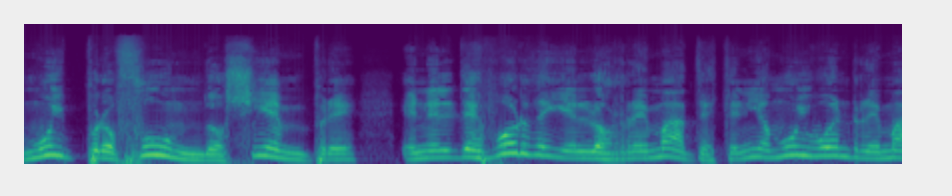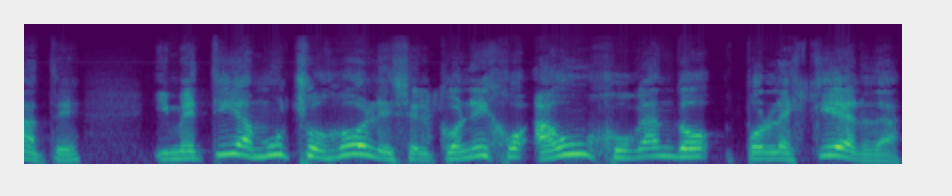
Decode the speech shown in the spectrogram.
muy profundo siempre, en el desborde y en los remates, tenía muy buen remate y metía muchos goles el conejo aún jugando por la izquierda,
